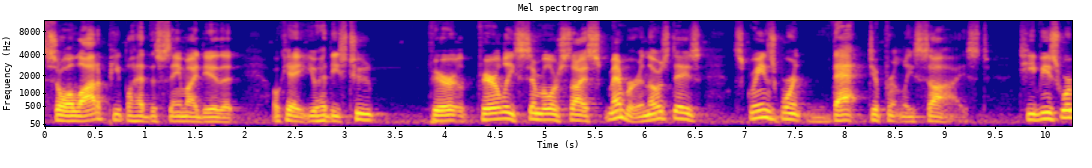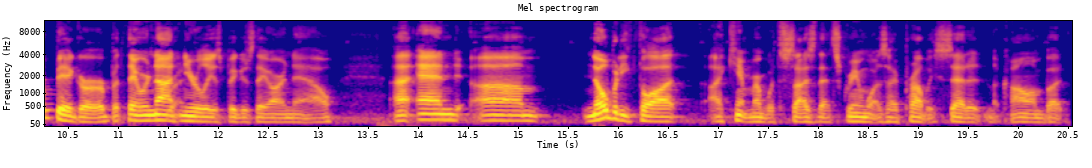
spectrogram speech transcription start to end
So a lot of people had the same idea that okay, you had these two fair, fairly similar sized. Remember, in those days, screens weren't that differently sized. TVs were bigger, but they were not nearly as big as they are now. Uh, and um, nobody thought, I can't remember what the size of that screen was. I probably said it in the column, but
